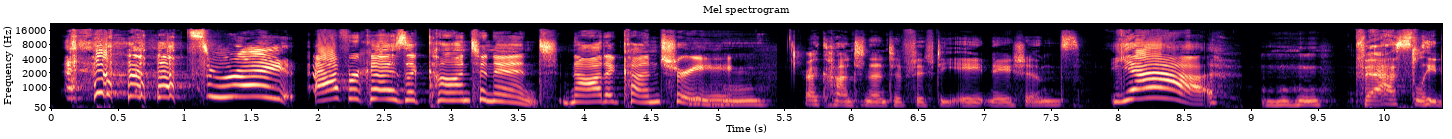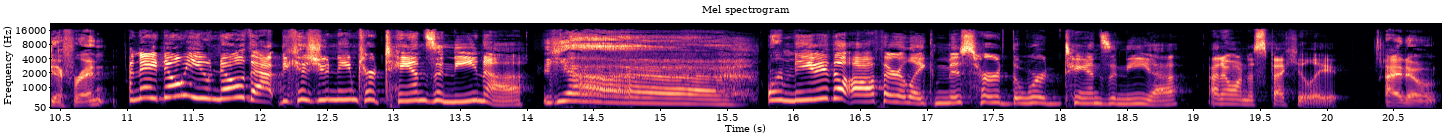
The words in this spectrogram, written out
That's right. Africa is a continent, not a country. Mm-hmm. A continent of 58 nations. Yeah. Vastly different. And I know you know that because you named her Tanzanina. Yeah. Or maybe the author like misheard the word Tanzania. I don't want to speculate. I don't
